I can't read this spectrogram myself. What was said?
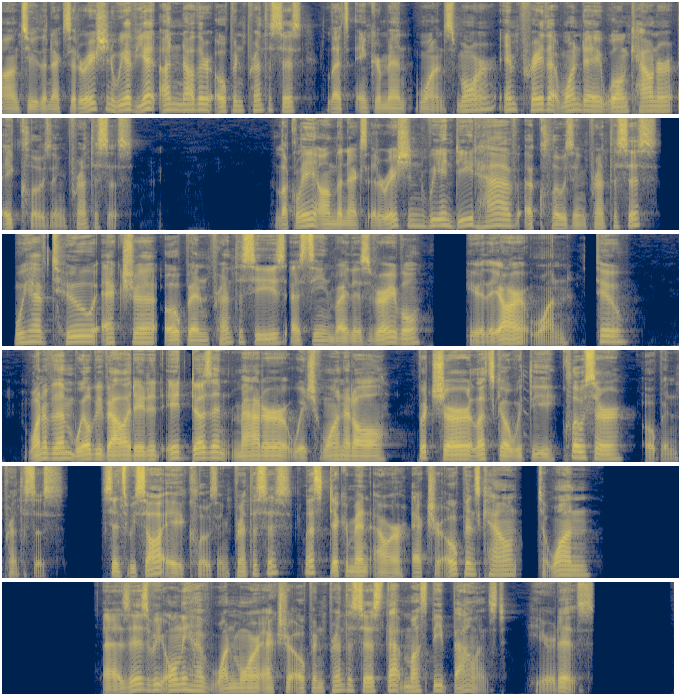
On to the next iteration, we have yet another open parenthesis. Let's increment once more and pray that one day we'll encounter a closing parenthesis. Luckily, on the next iteration, we indeed have a closing parenthesis. We have two extra open parentheses as seen by this variable. Here they are, one, two, one of them will be validated. It doesn't matter which one at all. But sure, let's go with the closer open parenthesis. Since we saw a closing parenthesis, let's decrement our extra opens count to 1. As is, we only have one more extra open parenthesis that must be balanced. Here it is.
